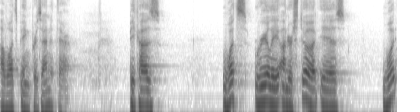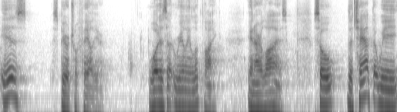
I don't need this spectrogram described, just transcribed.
of what's being presented there. Because what's really understood is what is spiritual failure? What does that really look like in our lives? So, the chant that we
